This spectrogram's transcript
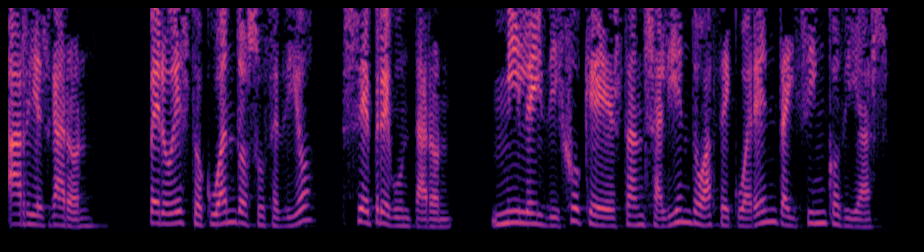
arriesgaron. ¿Pero esto cuándo sucedió? Se preguntaron. Miley dijo que están saliendo hace 45 días,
